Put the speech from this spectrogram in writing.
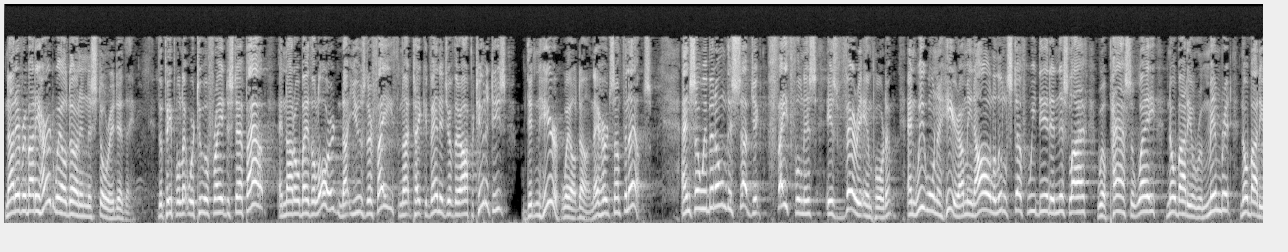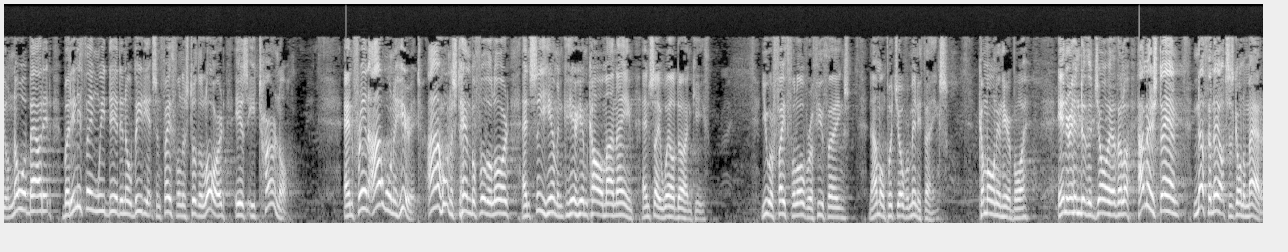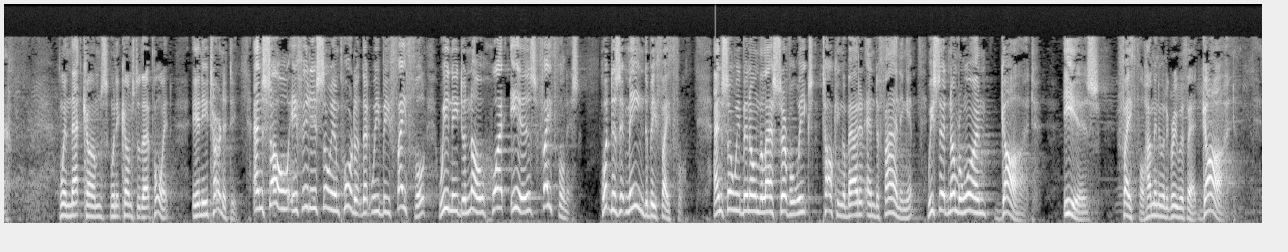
Not everybody heard well done in this story, did they? The people that were too afraid to step out and not obey the Lord, not use their faith, not take advantage of their opportunities, didn't hear well done. They heard something else. And so we've been on this subject. Faithfulness is very important. And we want to hear. I mean, all the little stuff we did in this life will pass away. Nobody will remember it. Nobody will know about it. But anything we did in obedience and faithfulness to the Lord is eternal. And friend, I want to hear it. I want to stand before the Lord and see Him and hear Him call my name and say, well done, Keith. You were faithful over a few things. Now I'm going to put you over many things. Come on in here, boy. Enter into the joy of the Lord. How many understand nothing else is going to matter when that comes, when it comes to that point in eternity? And so, if it is so important that we be faithful, we need to know what is faithfulness. What does it mean to be faithful? And so we've been on the last several weeks talking about it and defining it. We said number one, God is faithful. How many would agree with that? God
